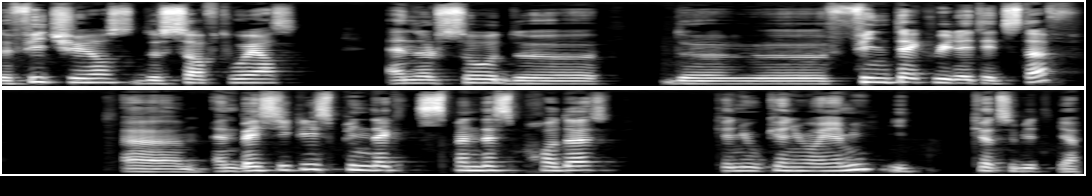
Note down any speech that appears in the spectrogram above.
the features, the softwares, and also the the fintech related stuff. Um, and basically, Spendesk, Spendesk product. Can you can you hear me? It cuts a bit. Yeah.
